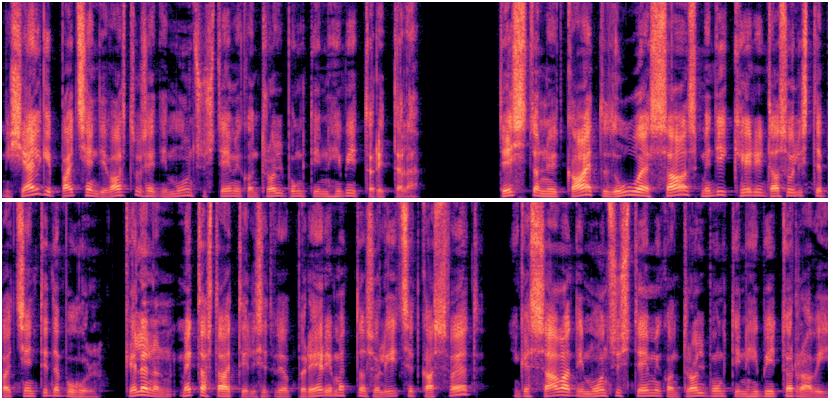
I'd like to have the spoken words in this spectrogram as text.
mis jälgib patsiendi vastuseid immuunsüsteemi kontrollpunkti inhibiitoritele. test on nüüd kaetud USA-s Medicare'i tasuliste patsientide puhul, kellel on metastaatilised või opereerimata soliidsed kasvajad ja kes saavad immuunsüsteemi kontrollpunkti inhibiitorravi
